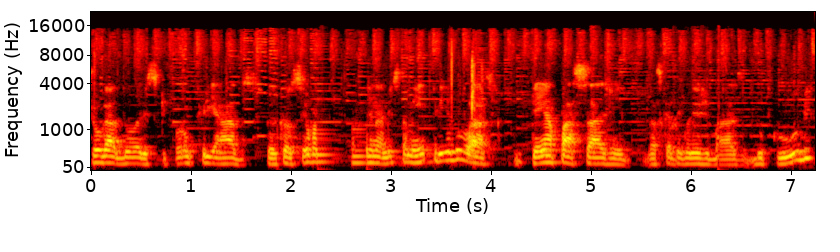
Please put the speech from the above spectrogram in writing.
jogadores que foram criados, pelo que eu sei, o Roberto Dinamite também é cria do Vasco. Tem a passagem das categorias de base do clube,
